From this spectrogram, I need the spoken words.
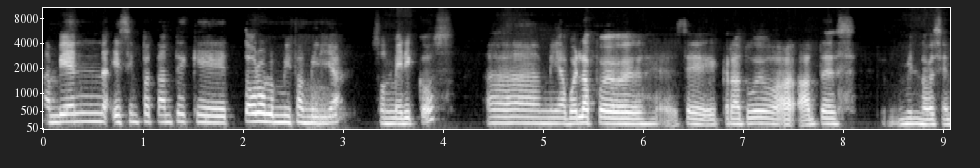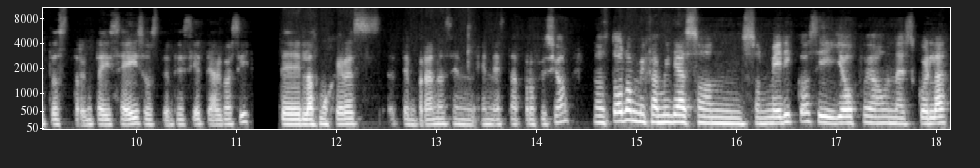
También es importante que toda mi familia son médicos. Ah, mi abuela fue, se graduó antes 1936 o 77, algo así, de las mujeres tempranas en, en esta profesión. Entonces, toda mi familia son, son médicos y yo fui a una escuela,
